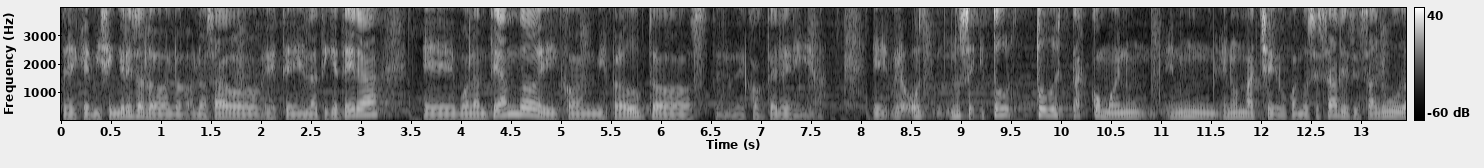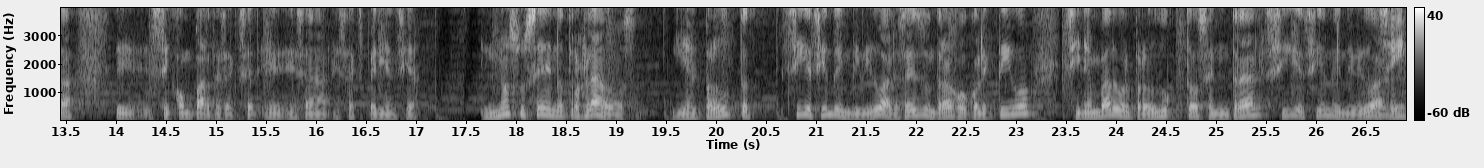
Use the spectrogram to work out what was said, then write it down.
de que mis ingresos lo- lo- los hago este, en la tiquetera, eh, volanteando y con mis productos de, coctelería. Eh, no sé, todo, todo está como en un, en, un, en un macheo. Cuando se sale, se saluda, eh, se comparte esa, esa, esa experiencia no sucede en otros lados y el producto sigue siendo individual, o sea, es un trabajo colectivo, sin embargo el producto central sigue siendo individual. Sí.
